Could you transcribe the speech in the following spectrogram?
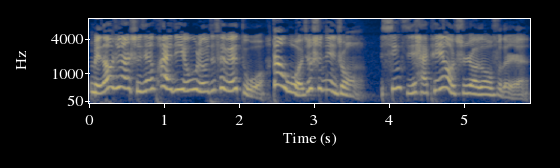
每到这段时间快递物流就特别堵。但我就是那种心急还偏要吃热豆腐的人，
